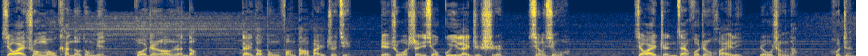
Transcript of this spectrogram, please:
小爱双眸看到东边，霍真昂然道。待到东方大白之际，便是我神霄归来之时。相信我。小爱枕在霍真怀里，柔声道：“霍真，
